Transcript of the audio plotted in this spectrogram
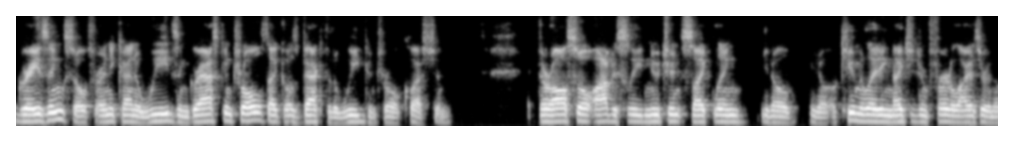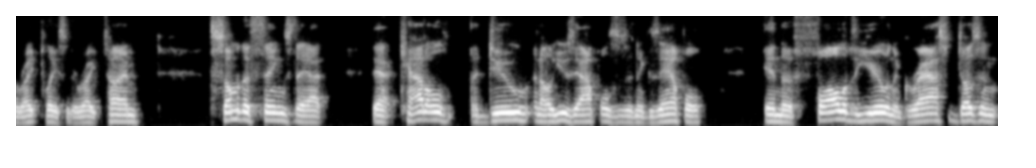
grazing, so for any kind of weeds and grass controls. That goes back to the weed control question. They're also obviously nutrient cycling, you know, you know, accumulating nitrogen fertilizer in the right place at the right time. Some of the things that that cattle do, and I'll use apples as an example. In the fall of the year, when the grass doesn't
